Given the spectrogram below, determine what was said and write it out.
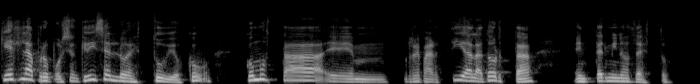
¿Qué, es la proporción? ¿Qué dicen los estudios? ¿Cómo, cómo está em, repartida la torta en términos de esto?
